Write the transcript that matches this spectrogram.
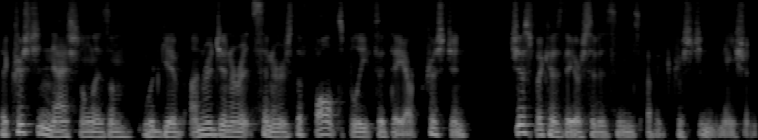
that Christian nationalism would give unregenerate sinners the false belief that they are Christian just because they are citizens of a Christian nation.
